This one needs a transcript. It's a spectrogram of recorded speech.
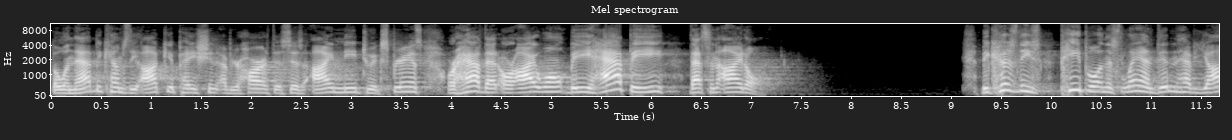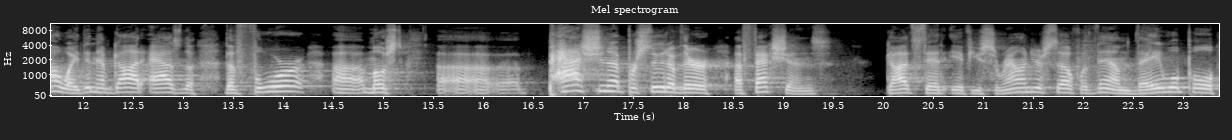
But when that becomes the occupation of your heart that says, I need to experience or have that, or I won't be happy, that's an idol. Because these people in this land didn't have Yahweh, didn't have God as the, the four uh, most uh, uh, uh passionate pursuit of their affections, God said, if you surround yourself with them, they will pull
